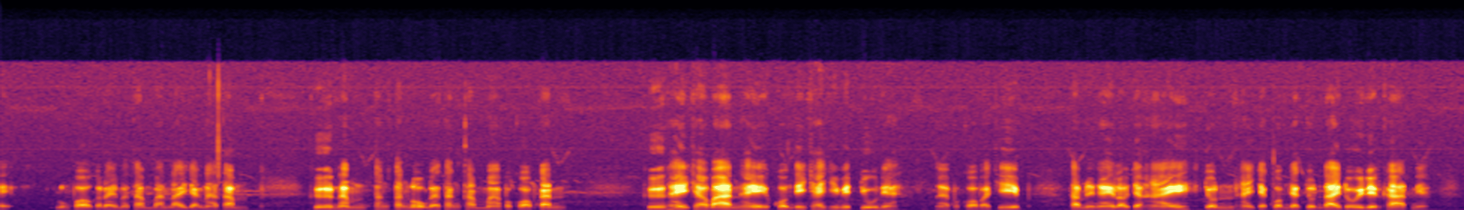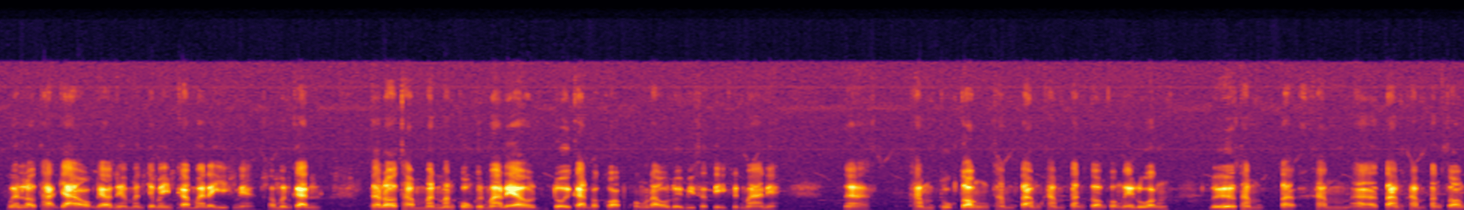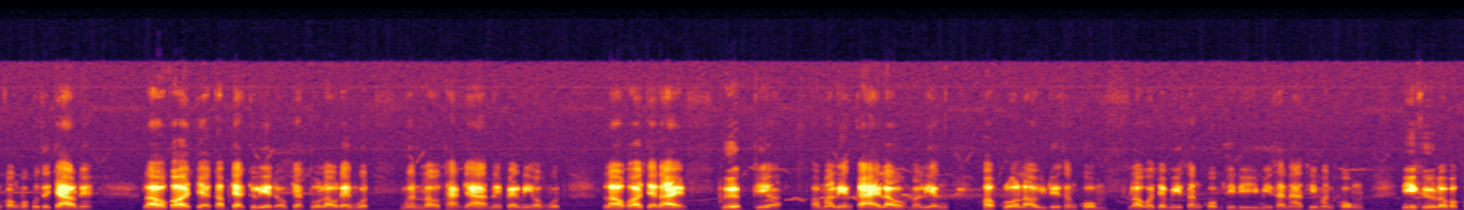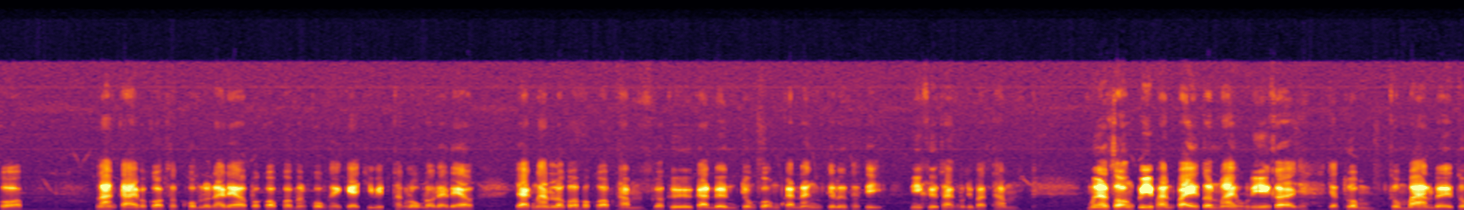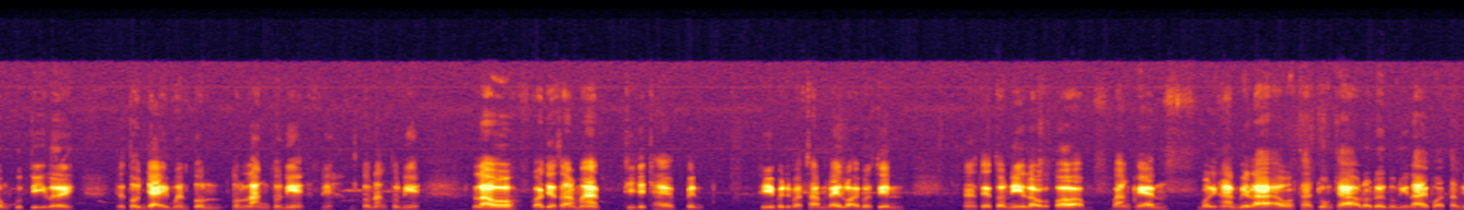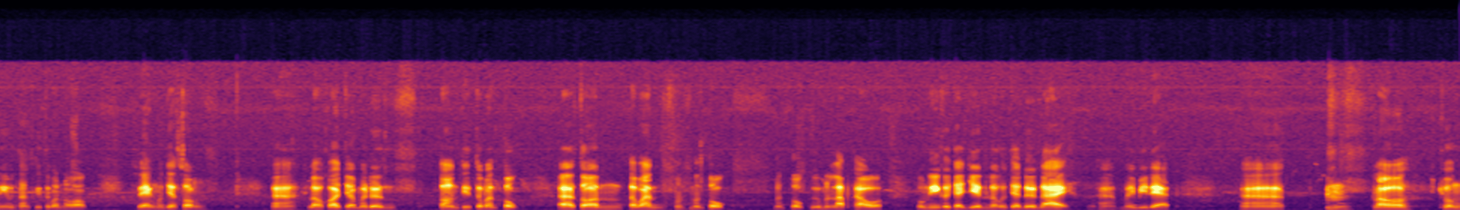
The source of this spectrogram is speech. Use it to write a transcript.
หลวงพ่อก็ได้มาทำบ้านไร่ยางนาทำคือนำทั้งทางโลกและทางธรรมมาประกอบกัน คือให้ชาวบ้านให้คนที่ใช้ชีวิตอยู่เนี่ยประกอบอาชีพทำยังไงเราจะหายจนหายจากความยากจนได้โดยเด็ดขาดเนี่ยเหมือนเราถากหญ้าออกแล้วเนี่ยมันจะไม่กลับมาได้อีกเนี่ยก็เหมือนกัน ถ้าเราทำมันมั่นคงขึ้นมาแล้ว โดยการประกอบของเราโดยมีสติขึ้นมาเนี่ยนะ ทำถูกต้องทำตามคำสั่งสอนของในหลวง หรือทำตาคำตามคำสั่งสอนของพระพุทธเจ้าเนี่ยเราก็จะกำจัดกิเลสออกจากตัวเราได้หมด เหมือนเราถากหญ้าในแปลงนี้ออกหมด เราก็จะได้พืชที่เอามาเลี้ยงกายเรามาเลี้ยงครอบครัวเราอยู่ในสังคม เราก็จะมีสังคมที่ดีมีฐานะที่มั่นคง นี่คือเราประกอบร่างกายประกอบสังคมเราได้แล้ว ประกอบความมั่นคงให้แก่ชีวิตทั้งโลกเราได้แล้ว จากนั้นเราก็ประกอบธรรมก็คือการเดินจงกรมการนั่งเจริญสติ นี่คือทางปฏิบัติธรรม เมื่อสองปีผ่านไปต้นไม้พวกนี้ก็จะท่วมท่วมบ้านเลยท่วมกุฏิเลยจะต้นใหญ่เหมือนต้นต้นลังตัวนี้เนี่ยต้นลังตัวนี้ เราก็จะสามารถที่จะใช้เป็นที่ปฏิบัติธรรมได้ร้อยเปอร์เซ็นต์แต่ตอนนี้เราก็วางแผนบริหารเวลาเอาถ้าช่วงเช้าเราเดินตรงนี้ได้เพราะทางนี้เป็นทางทิศตะวันออก แสงมันจะส่องอ่าเราก็จะมาเดินตอนทิศตะวันตกอ่าตอนตะวันมันตกมันตกคือมันรับเขา ตรงนี้ก็จะเย็นเราก็จะเดินได้ไม่มีแดดเราช่วง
